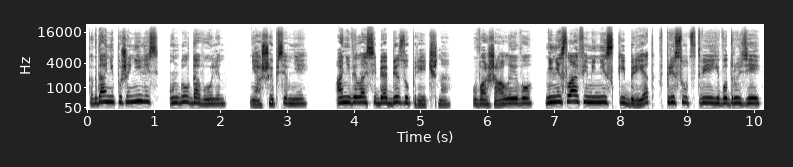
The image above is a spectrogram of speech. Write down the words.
Когда они поженились, он был доволен, не ошибся в ней. Аня вела себя безупречно уважала его, не несла феминистский бред в присутствии его друзей,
